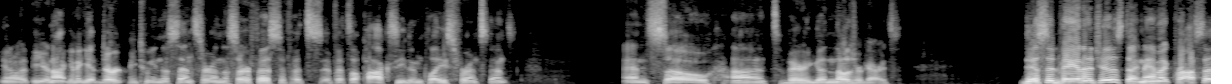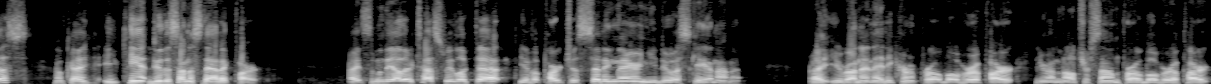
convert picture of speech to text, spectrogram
you know, you're not going to get dirt between the sensor and the surface if it's if it's epoxied in place, for instance. And so uh, it's very good in those regards. Disadvantages, dynamic process. Okay, you can't do this on a static part. Right, some of the other tests we looked at, you have a part just sitting there and you do a scan on it. Right, you run an eddy current probe over a part, you run an ultrasound probe over a part,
